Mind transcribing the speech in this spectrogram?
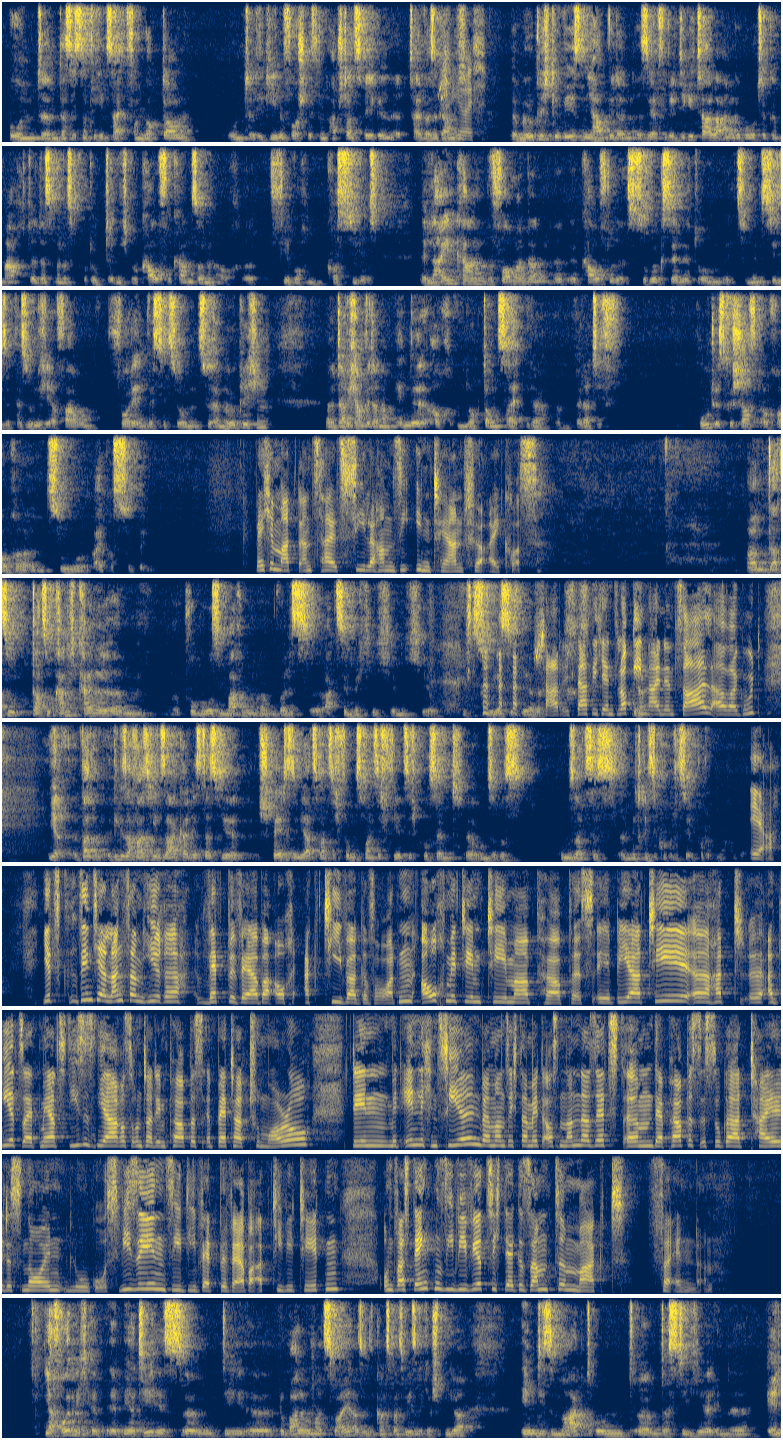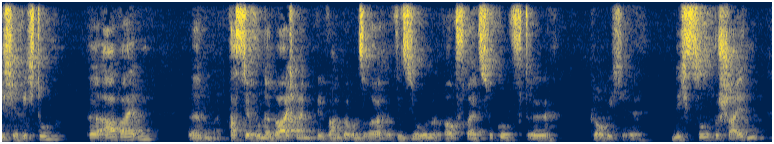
Und ähm, das ist natürlich in Zeiten von Lockdown und äh, Hygienevorschriften und Abstandsregeln äh, teilweise gar Schwierig. nicht äh, möglich gewesen. Hier haben wir dann sehr viele digitale Angebote gemacht, dass man das Produkt nicht nur kaufen kann, sondern auch vier Wochen kostenlos leihen kann, bevor man dann äh, kauft oder es zurücksendet, um zumindest diese persönliche Erfahrung vor der Investition zu ermöglichen. Äh, dadurch haben wir dann am Ende auch in Lockdown-Zeiten wieder ähm, relativ gut es geschafft, auch Raucher ähm, zu ICOS zu bringen. Welche Marktanteilsziele haben Sie intern für ICOS? Ähm, dazu, dazu kann ich keine ähm, Prognosen machen, ähm, weil es äh, aktienrechtlich nicht, äh, nicht zulässig wäre. Schade, ich dachte, ich entlocke ja. Ihnen eine Zahl, aber gut. Ja, wie gesagt, was ich Ihnen sagen kann, ist, dass wir spätestens im Jahr 2025 40 Prozent äh, unseres Umsatzes mit risikoreduzierten Produkten machen wollen. Ja, Jetzt sind ja langsam Ihre Wettbewerber auch aktiver geworden, auch mit dem Thema Purpose. Äh, BAT äh, hat äh, agiert seit März dieses Jahres unter dem Purpose A Better Tomorrow den mit ähnlichen Zielen, wenn man sich damit auseinandersetzt. Ähm, der Purpose ist sogar Teil des neuen Logos. Wie sehen Sie die Wettbewerberaktivitäten und was denken Sie, wie wird sich der gesamte Markt verändern? Ja, freut mich. Äh, äh, BAT ist ähm, die äh, globale Nummer zwei, also ein ganz, ganz wesentlicher Spieler in diesem Markt und ähm, dass die hier in eine ähnliche Richtung arbeiten, ähm, passt ja wunderbar. Ich meine, wir waren bei unserer Vision rauchfreie Zukunft, äh, glaube ich, äh, nicht so bescheiden.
